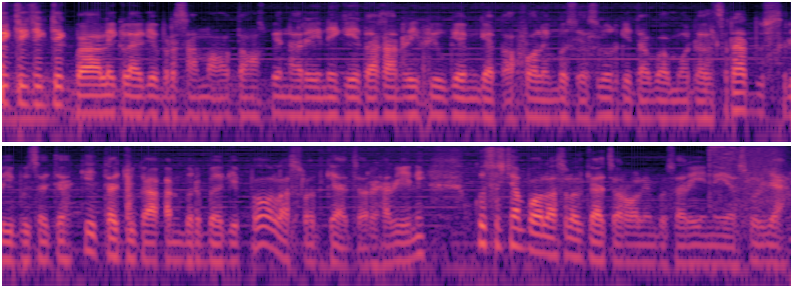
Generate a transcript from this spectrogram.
Cek cek cek cek. Balik lagi bersama Otong Spin. Hari ini kita akan review game Get of Olympus. Ya seluruh kita bawa modal 100.000 saja. Kita juga akan berbagi pola slot gacor hari ini. Khususnya pola slot gacor Olympus hari ini ya seluruh ya.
